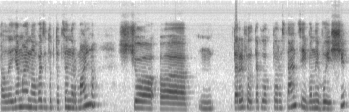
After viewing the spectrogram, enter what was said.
Але я маю на увазі, тобто це нормально, що е, тарифи теплоелектростанцій вони вищі,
